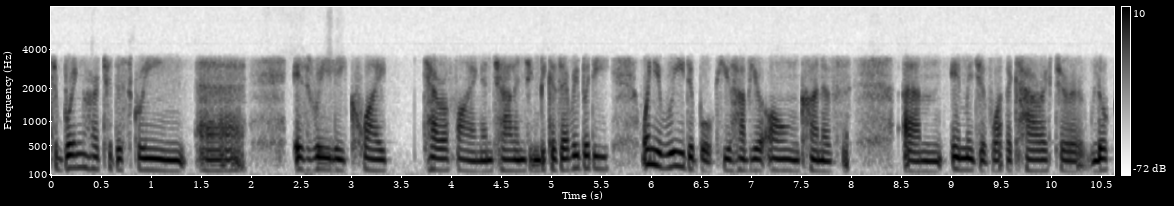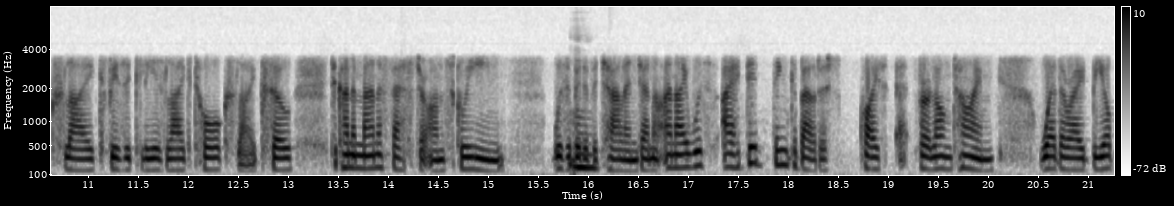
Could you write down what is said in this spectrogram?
to bring her to the screen uh, is really quite terrifying and challenging because everybody, when you read a book, you have your own kind of um, image of what the character looks like, physically is like, talks like. So to kind of manifest her on screen was a mm. bit of mm. a challenge, and and I was I did think about it quite uh, for a long time whether I'd be up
